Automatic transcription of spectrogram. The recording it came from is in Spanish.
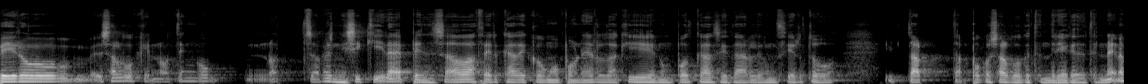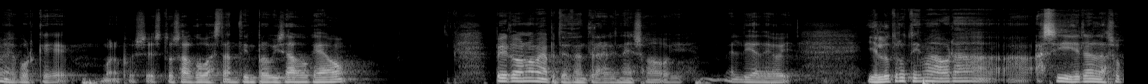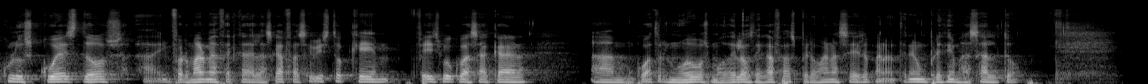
pero es algo que no tengo, no, sabes, ni siquiera he pensado acerca de cómo ponerlo aquí en un podcast y darle un cierto... Y tampoco es algo que tendría que detenerme porque, bueno, pues esto es algo bastante improvisado que hago, pero no me apetece entrar en eso hoy, el día de hoy. Y el otro tema ahora, así, ah, era las Oculus Quest 2, a informarme acerca de las gafas. He visto que Facebook va a sacar cuatro nuevos modelos de gafas, pero van a ser, van a tener un precio más alto.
